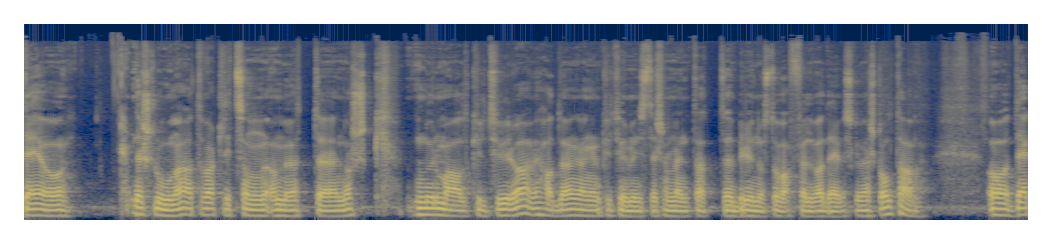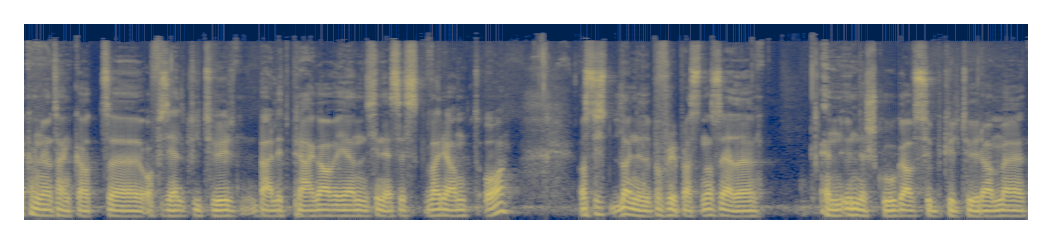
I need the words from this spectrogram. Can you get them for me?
det er det slo meg at det ble litt sånn å møte norsk normalkultur òg. Vi hadde en gang en kulturminister som mente at brunost og vaffel var det vi skulle være stolt av. Og det kan man jo tenke at uh, offisiell kultur bærer litt preg av i en kinesisk variant òg. Og så lander du på flyplassen, og så er det en underskog av subkulturer med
